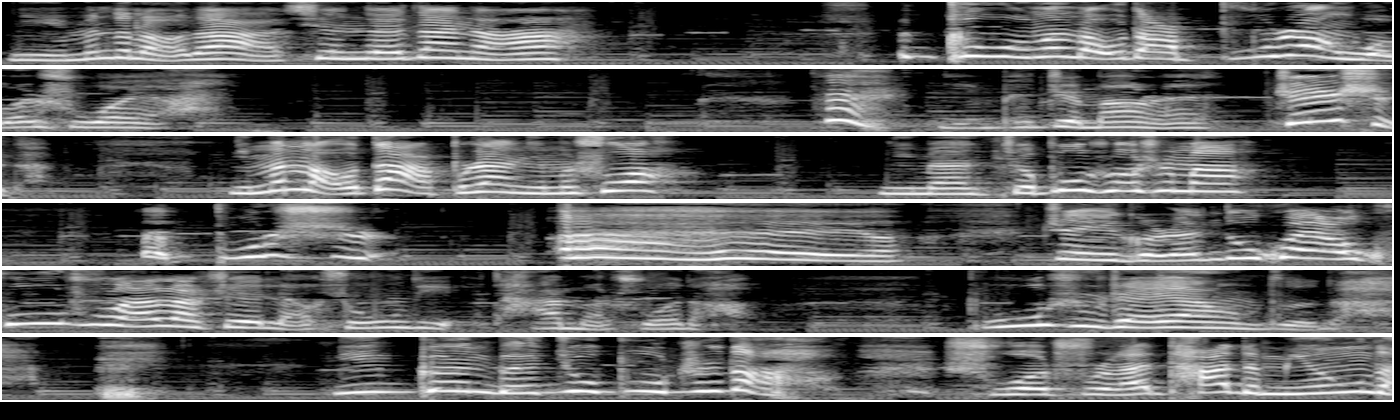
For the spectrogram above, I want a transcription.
你们的老大现在在哪儿？可我们老大不让我们说呀。哼，你们这帮人真是的！你们老大不让你们说，你们就不说是吗？呃，不是，哎呀，这个人都快要哭出来了。这两兄弟他们说道：“不是这样子的，您根本就不知道，说出来他的名字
